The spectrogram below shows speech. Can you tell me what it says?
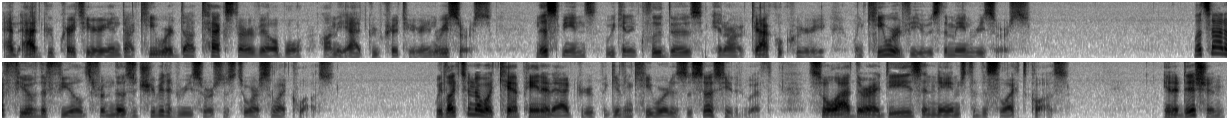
and adgroupcriterion.keyword.text are available on the ad group criterion resource. This means we can include those in our GAQL query when keyword view is the main resource. Let's add a few of the fields from those attributed resources to our select clause. We'd like to know what campaign and ad group a given keyword is associated with, so we'll add their IDs and names to the select clause. In addition,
